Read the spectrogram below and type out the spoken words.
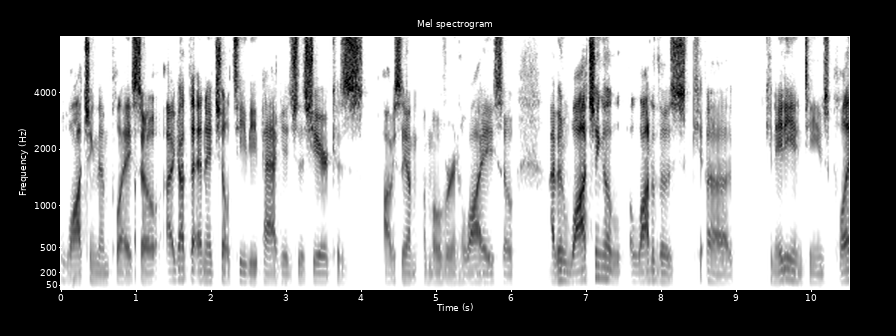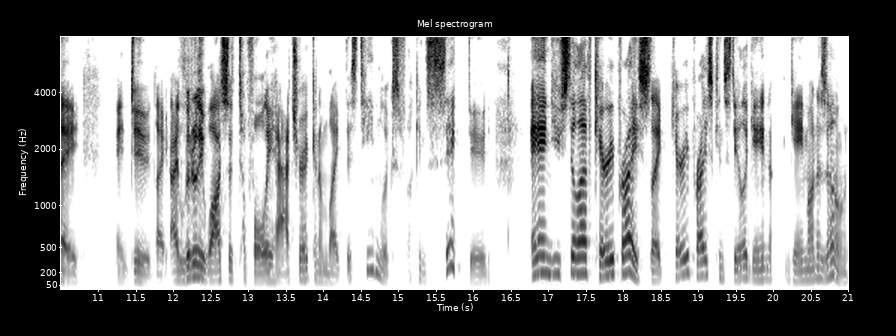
watching them play. So I got the NHL TV package this year because obviously I'm I'm over in Hawaii. So I've been watching a, a lot of those uh, Canadian teams play. And dude, like I literally watched the Toffoli hat trick, and I'm like, this team looks fucking sick, dude. And you still have Carey Price. Like Carey Price can steal a game game on his own.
